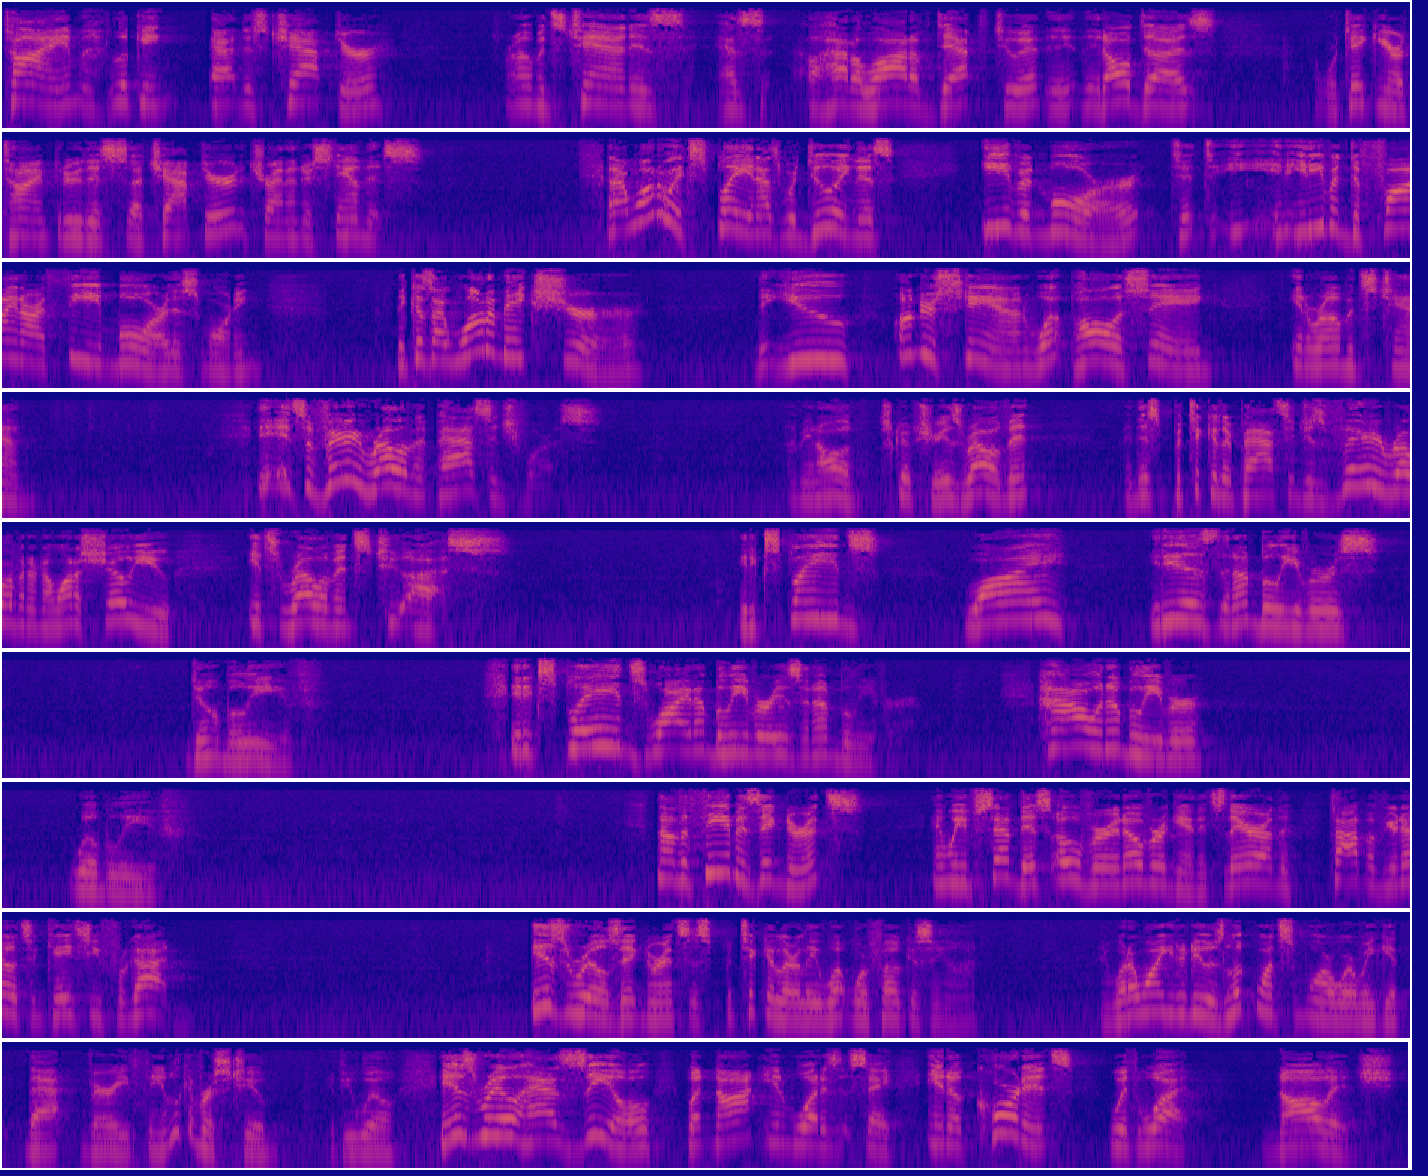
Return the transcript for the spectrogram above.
time looking at this chapter. Romans 10 is, has had a lot of depth to it. It, it all does. We're taking our time through this uh, chapter to try and understand this. And I want to explain as we're doing this even more, to, to even define our theme more this morning, because I want to make sure that you understand what Paul is saying in Romans 10. It's a very relevant passage for us. I mean, all of Scripture is relevant, and this particular passage is very relevant, and I want to show you its relevance to us. It explains why it is that unbelievers don't believe. It explains why an unbeliever is an unbeliever. How an unbeliever will believe. Now, the theme is ignorance, and we've said this over and over again. It's there on the top of your notes in case you've forgotten. Israel's ignorance is particularly what we're focusing on. And what I want you to do is look once more where we get that very theme. Look at verse 2, if you will. Israel has zeal, but not in what does it say? In accordance with what? Knowledge.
